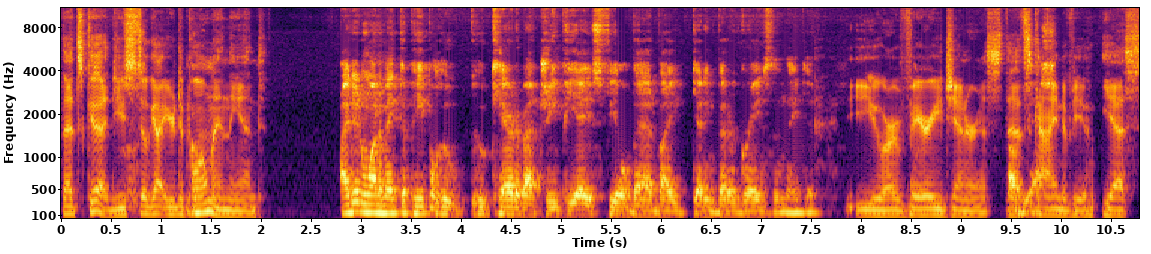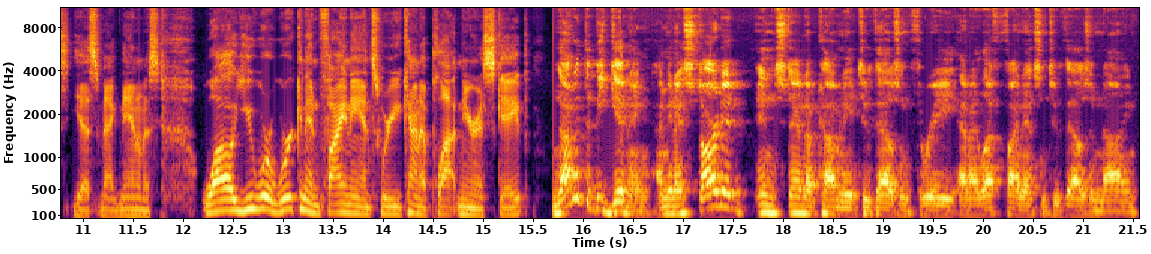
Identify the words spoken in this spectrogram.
That's good. You still got your diploma in the end. I didn't want to make the people who, who cared about GPAs feel bad by getting better grades than they did. You are very generous. Oh, That's yes. kind of you. Yes, yes, magnanimous. While you were working in finance, were you kind of plotting your escape? Not at the beginning. I mean, I started in stand up comedy in 2003 and I left finance in 2009.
